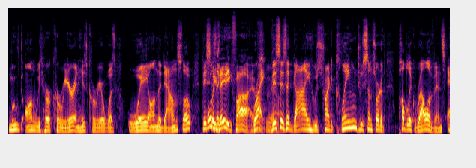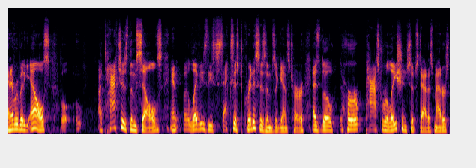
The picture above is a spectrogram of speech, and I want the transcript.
moved on with her career, and his career was way on the downslope. This Well, is he's a- 85, right? This is a guy who's trying to cling to some sort of public relevance, and everybody else uh, attaches themselves and levies these sexist criticisms against her as though her past relationship status matters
